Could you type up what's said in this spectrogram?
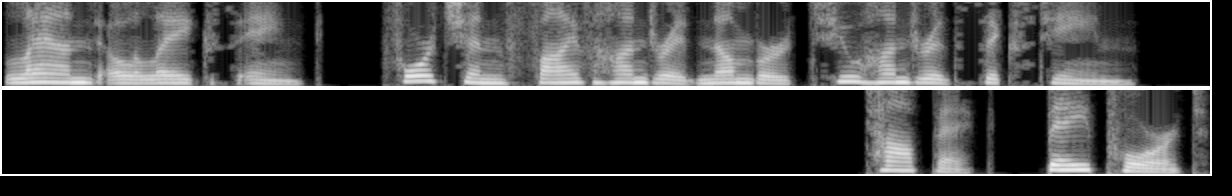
Land O'Lakes Inc. Fortune 500 number 216. Topic: Bayport.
